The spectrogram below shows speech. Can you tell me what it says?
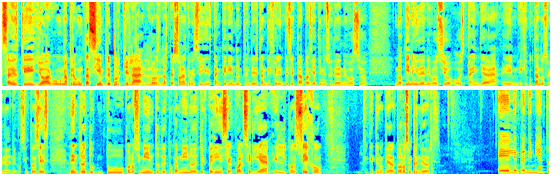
Sabes que yo hago una pregunta siempre porque las personas que me siguen están queriendo emprender, están en diferentes etapas, ya tienen su idea de negocio no tienen idea de negocio o están ya em, ejecutando su idea de negocio. Entonces, dentro de tu, conocimiento, de tu camino, de tu experiencia, ¿cuál sería el consejo que, tengo que dar a todos los emprendedores? El emprendimiento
